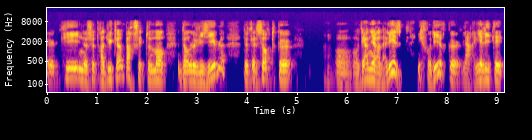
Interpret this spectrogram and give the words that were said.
euh, qui ne se traduit qu'imparfaitement dans le visible, de telle sorte que, en, dernière analyse, il faut dire que la réalité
